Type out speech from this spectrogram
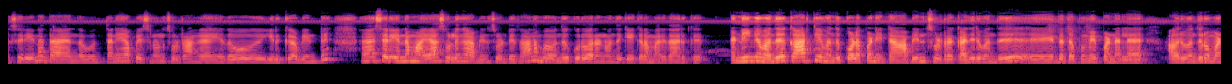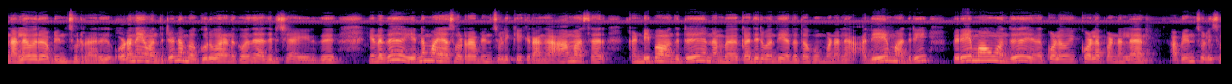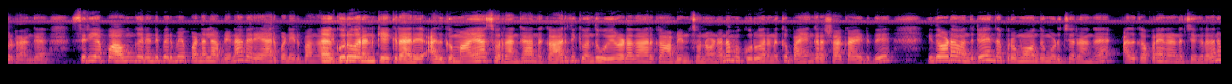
சரி என்ன த இந்த தனியாக பேசணும்னு சொல்கிறாங்க ஏதோ இருக்குது அப்படின்ட்டு சரி என்ன மாயா சொல்லுங்கள் அப்படின்னு சொல்லிட்டு தான் நம்ம வந்து குருவரன் வந்து கேட்குற மாதிரி மாதிரி தான் இருக்குது நீங்கள் வந்து கார்த்தியை வந்து கொலை பண்ணிட்டான் அப்படின்னு சொல்கிற கதிர் வந்து எந்த தப்புமே பண்ணலை. அவர் வந்து ரொம்ப நல்லவர் அப்படின்னு சொல்கிறாரு உடனே வந்துட்டு நம்ம குருவரனுக்கு வந்து அதிர்ச்சி ஆயிடுது. எனது என்ன மாயா சொல்கிற அப்படின்னு சொல்லி கேட்குறாங்க ஆமாம் சார் கண்டிப்பாக வந்துட்டு நம்ம கதிர் வந்து எந்த தப்பும் பண்ணலை. அதே மாதிரி பெரியம்மாவும் வந்து கொலை கொலை பண்ணலை அப்படின்னு சொல்லி சொல்கிறாங்க சரி அப்போ அவங்க ரெண்டு பேருமே பண்ணலை அப்படின்னா வேற யார் பண்ணியிருப்பாங்க குருவரன் கேட்குறாரு அதுக்கு மாயா சொல்கிறாங்க அந்த கார்த்திக் வந்து உயிரோட தான் இருக்கான் அப்படின்னு சொன்னோன்னே நம்ம குருவரனுக்கு பயங்கர ஷாக் ஆகிடுது இதோட வந்துட்டு இந்த ப்ரோமோ வந்து முடிச்சிடுறாங்க. அதுக்கப்புறம் என்ன நினச்சிங்கிறத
